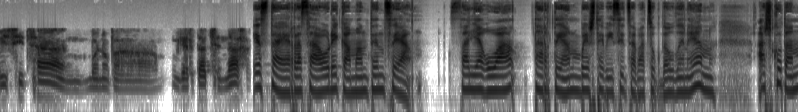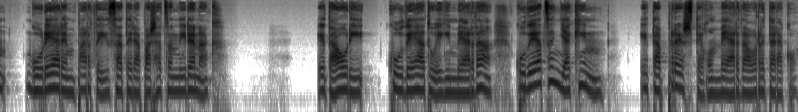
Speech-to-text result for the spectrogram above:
bizitzan, bueno, ba, gertatzen da. Ez da erraza horeka mantentzea, zailagoa tartean beste bizitza batzuk daudenean, askotan gurearen parte izatera pasatzen direnak. Eta hori, kudeatu egin behar da, kudeatzen jakin, eta prest egon behar da horretarako.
